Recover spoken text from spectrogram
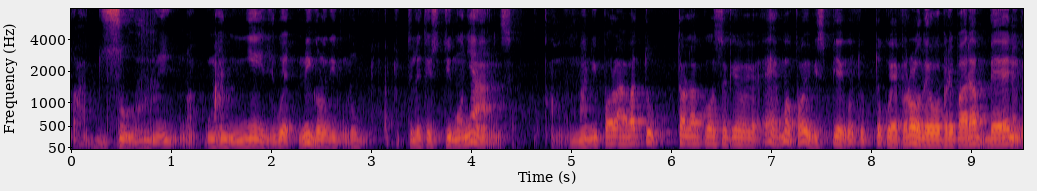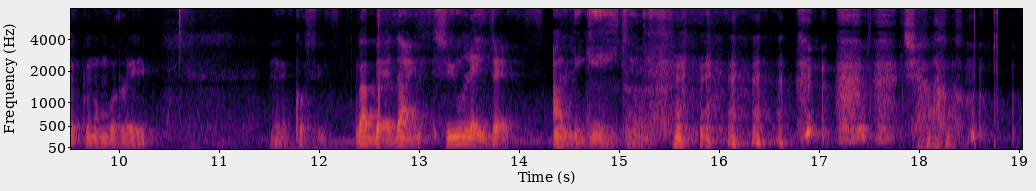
azzurri, magneti, mica dico, tutte le testimonianze manipolava tutta la cosa che. Eh, ma poi vi spiego tutto questo, però lo devo preparare bene perché non vorrei... Eh, così. Vabbè, dai, see you later, alligator. Ciao.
